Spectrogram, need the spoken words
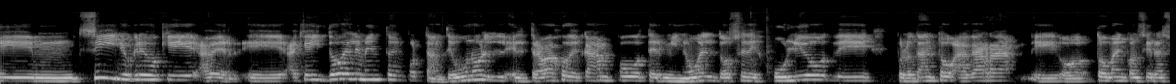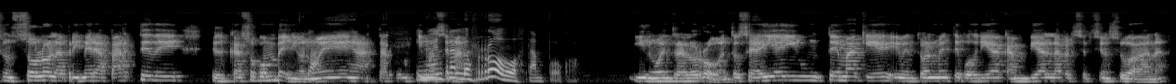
Em, sí, yo creo que, a ver, eh, aquí hay dos elementos importantes. Uno, el, trabajo de campo terminó el 12 de julio, de, por lo tanto, agarra o toma en consideración solo la primera parte del caso convenio, no es hasta la última Y no entran los robos tampoco y no entra los robos. Entonces ahí hay un tema que eventualmente podría cambiar la percepción ciudadana.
